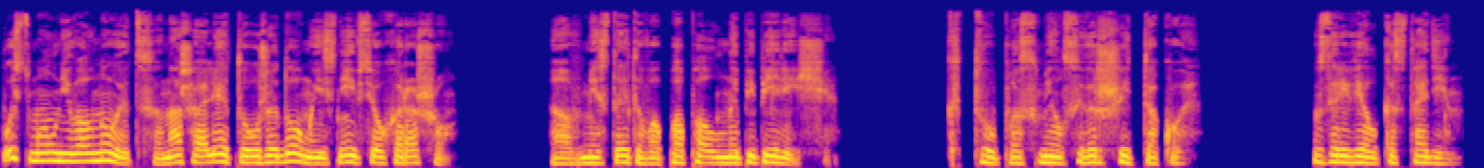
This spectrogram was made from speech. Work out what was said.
Пусть, мол, не волнуется, наша Алетта уже дома, и с ней все хорошо а вместо этого попал на пепелище. «Кто посмел совершить такое?» — взревел Кастадин.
